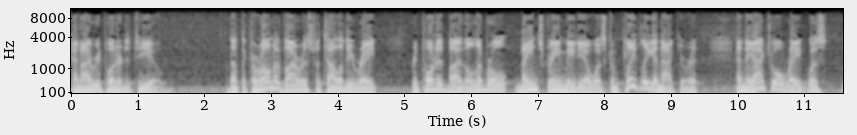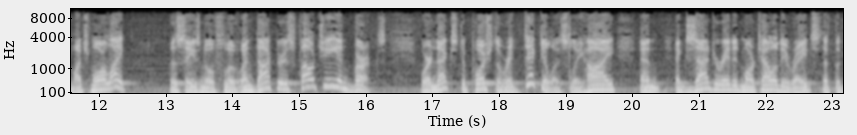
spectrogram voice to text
and I reported it to you, that the coronavirus fatality rate reported by the liberal mainstream media was completely inaccurate, and the actual rate was much more like the seasonal flu. And doctors Fauci and Birx were next to push the ridiculously high and exaggerated mortality rates that the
